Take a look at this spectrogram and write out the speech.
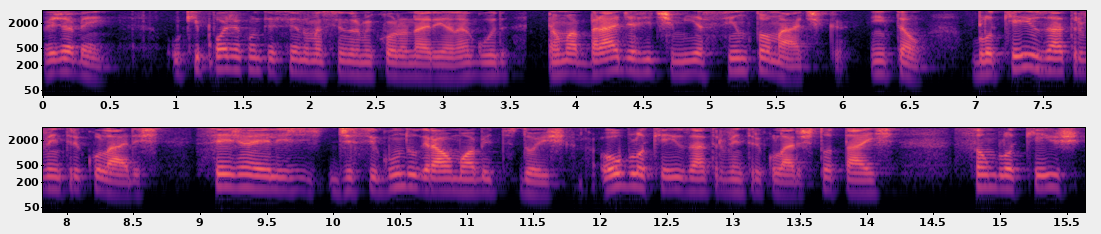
Veja bem, o que pode acontecer numa síndrome coronariana aguda é uma bradiarritmia sintomática. Então, bloqueios atrioventriculares sejam eles de segundo grau Mobitz 2 ou bloqueios atrioventriculares totais, são bloqueios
